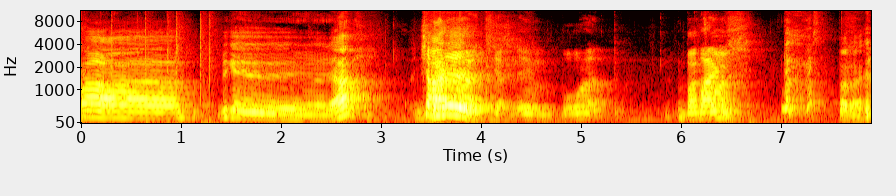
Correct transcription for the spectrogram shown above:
Aa, bir kere ya. Çağrı. Oha. Barış. Bye bye.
